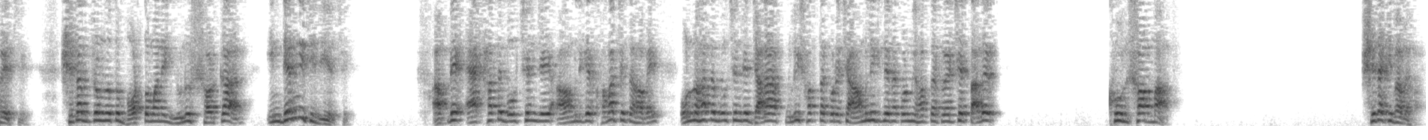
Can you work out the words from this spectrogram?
হয়েছে সেটার জন্য তো বর্তমানে ইউনুস সরকার ইন্ডেমনিটি দিয়েছে। আপনি এক হাতে বলছেন যে আওয়ামী লীগের ক্ষমা চেতে হবে অন্য হাতে বলছেন যে যারা পুলিশ হত্যা করেছে, আওয়ামী লীগ নেতাকর্মী হত্যা করেছে, তাদের খুন, সব মাফ। সেটা কীভাবে হয়?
